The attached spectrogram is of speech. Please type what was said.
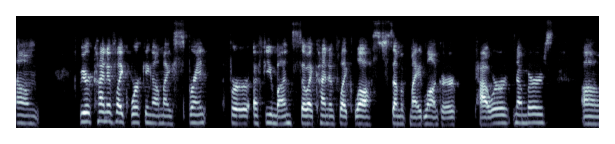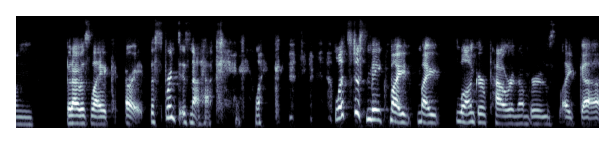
Um, we were kind of like working on my sprint for a few months. So I kind of like lost some of my longer power numbers. Um, but I was like, all right, the sprint is not happening. like, let's just make my my longer power numbers like uh,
